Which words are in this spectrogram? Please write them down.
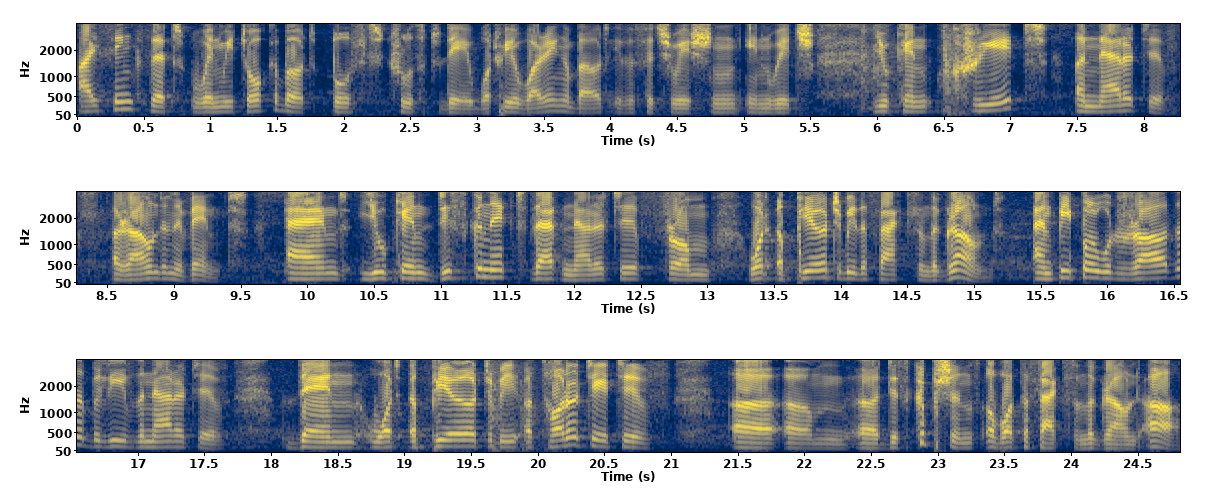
I think that when we talk about post truth today, what we are worrying about is a situation in which you can create a narrative around an event and you can disconnect that narrative from what appear to be the facts on the ground. And people would rather believe the narrative than what appear to be authoritative uh, um, uh, descriptions of what the facts on the ground are.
